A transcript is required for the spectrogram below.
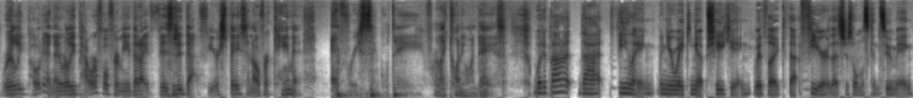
really potent and really powerful for me that I visited that fear space and overcame it every single day for like 21 days. What about that feeling when you're waking up shaking with like that fear that's just almost consuming,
